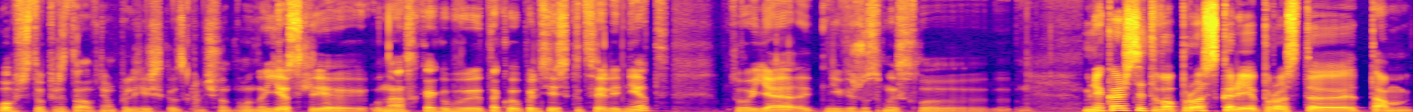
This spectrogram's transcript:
общество признало в нем политического заключенного. Но если у нас как бы такой политической цели нет, то я не вижу смысла. Мне кажется, это вопрос скорее просто там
